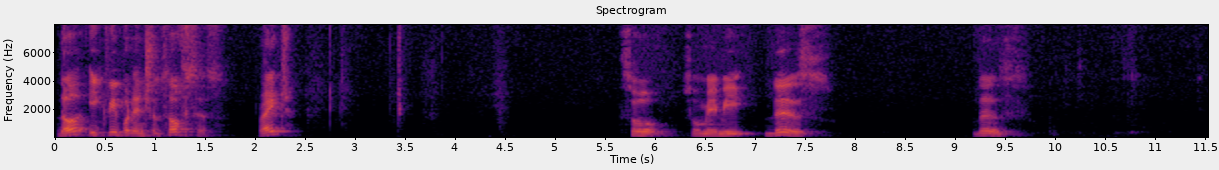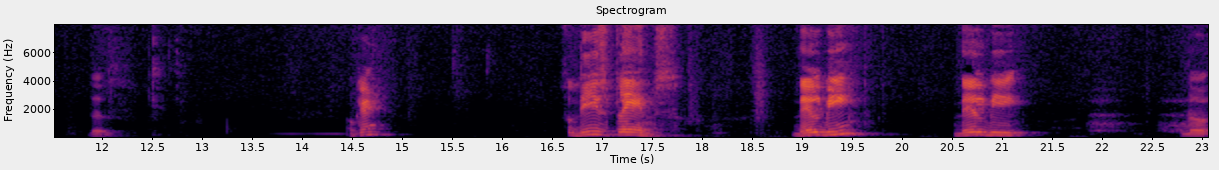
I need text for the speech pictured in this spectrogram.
the equipotential surfaces, right? So, so maybe this, this, this, okay? So these planes, they'll be, they'll be the,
